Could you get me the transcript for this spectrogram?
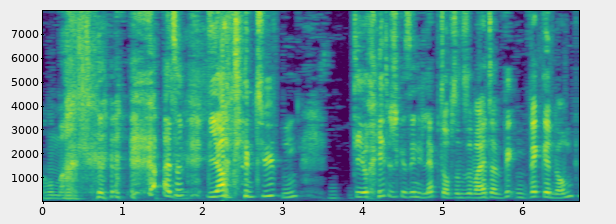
Oh Mann. Also, die haben dem Typen theoretisch gesehen die Laptops und so weiter we weggenommen,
